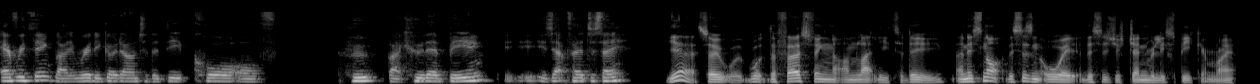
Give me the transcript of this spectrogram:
everything, like really go down to the deep core of who like who they're being? Is that fair to say? Yeah. So what the first thing that I'm likely to do, and it's not this isn't always this is just generally speaking, right?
